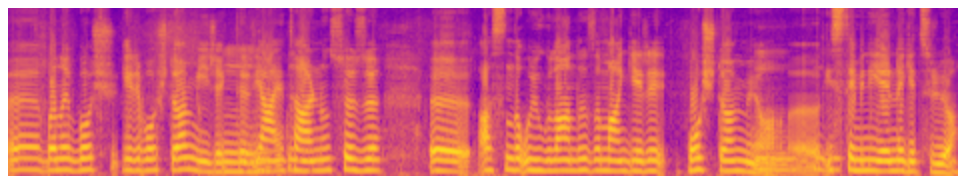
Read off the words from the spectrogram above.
e, bana boş geri boş dönmeyecektir. Yani Tanrı'nın sözü e, aslında uygulandığı zaman geri boş dönmüyor. E, istemini yerine getiriyor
